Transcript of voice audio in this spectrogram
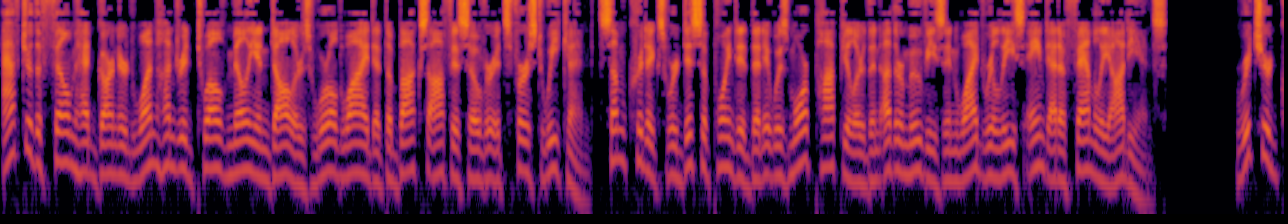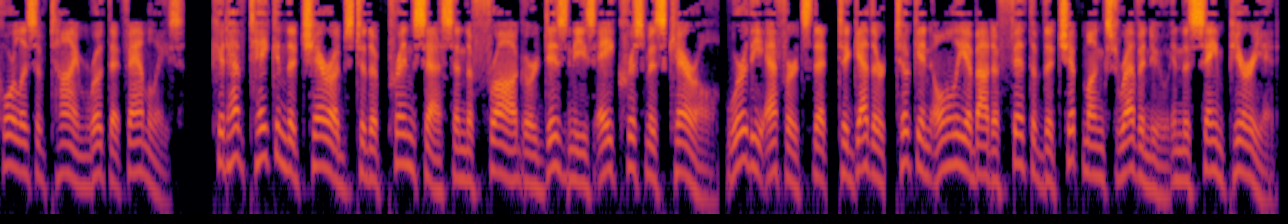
After the film had garnered $112 million worldwide at the box office over its first weekend, some critics were disappointed that it was more popular than other movies in wide release aimed at a family audience. Richard Corliss of Time wrote that families could have taken the cherubs to the Princess and the Frog or Disney's A Christmas Carol, worthy efforts that, together, took in only about a fifth of the Chipmunks' revenue in the same period.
